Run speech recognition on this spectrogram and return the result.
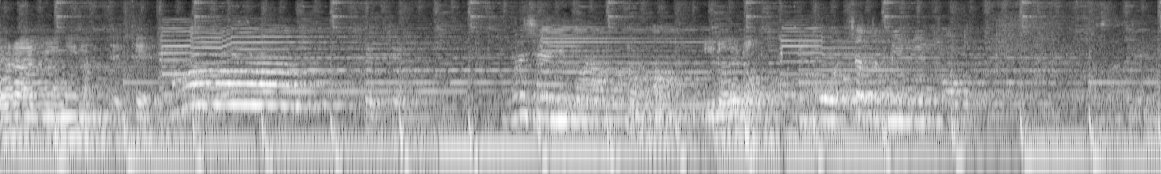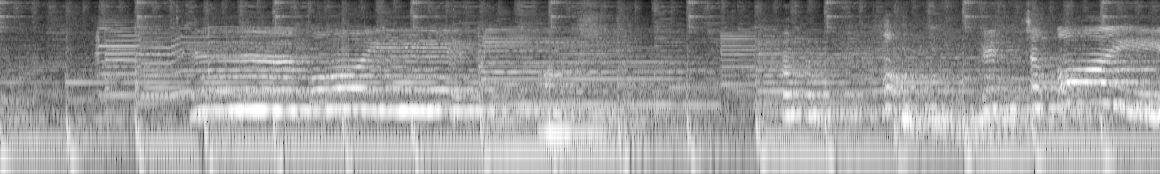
ギャラリーになっててこうや無事にもらおうっていろいろ行こうちょっと見に行こう。へえかわい。いあめっちゃかわいい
